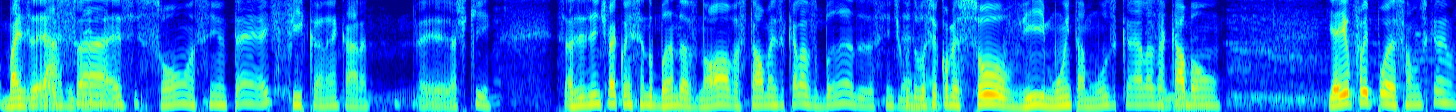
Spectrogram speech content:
Mas essa, deles, né? esse som, assim, até aí fica, né, cara? É, acho que às vezes a gente vai conhecendo bandas novas tal, mas aquelas bandas, assim, de quando você começou a ouvir muita música, elas Sim, acabam. E aí eu falei, pô, essa música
